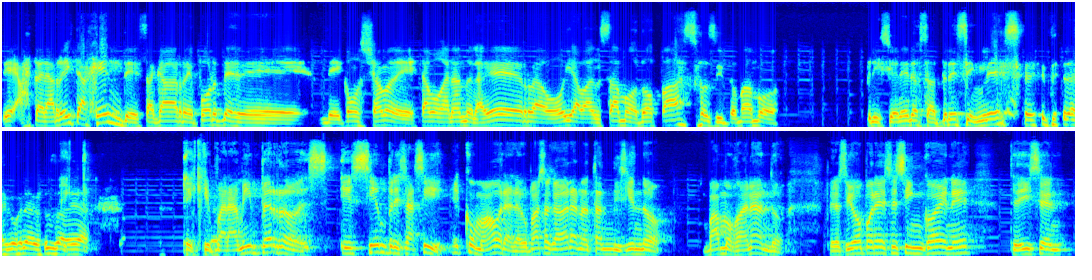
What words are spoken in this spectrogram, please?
Eh, hasta la revista Gente sacaba reportes de, de, ¿cómo se llama? De estamos ganando la guerra, o hoy avanzamos dos pasos y tomamos prisioneros a tres ingleses. Era alguna cosa de... Es que para mí, perro, es, es- siempre es así. Es como ahora, lo que pasa es que ahora no están diciendo vamos ganando. Pero si vos pones ese 5N, te dicen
